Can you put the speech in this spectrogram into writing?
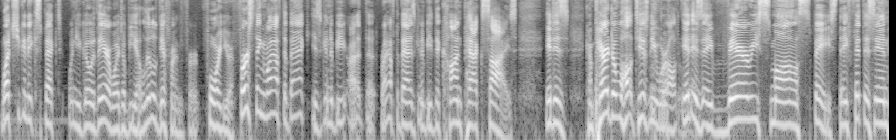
what you can expect when you go there, what will be a little different for, for you. First thing right off the back is going to be uh, the, right off the bat is going to be the compact size. It is compared to Walt Disney World, it is a very small space. They fit this in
